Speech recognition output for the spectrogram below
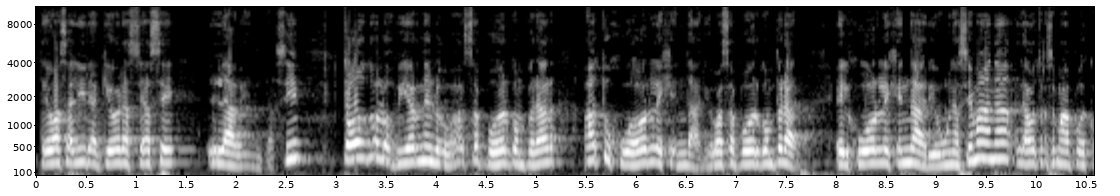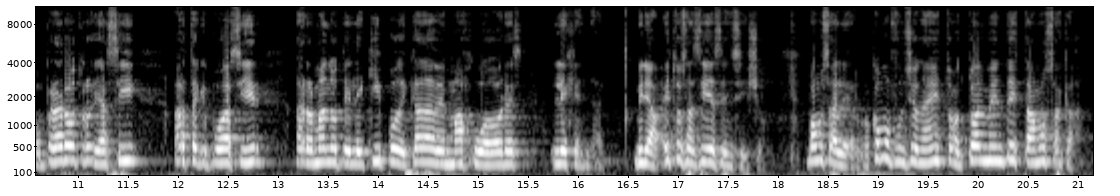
te va a salir a qué hora se hace la venta, ¿sí? Todos los viernes lo vas a poder comprar a tu jugador legendario. Vas a poder comprar el jugador legendario una semana, la otra semana puedes comprar otro y así hasta que puedas ir armándote el equipo de cada vez más jugadores legendarios. Mira, esto es así de sencillo. Vamos a leerlo. ¿Cómo funciona esto? Actualmente estamos acá.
